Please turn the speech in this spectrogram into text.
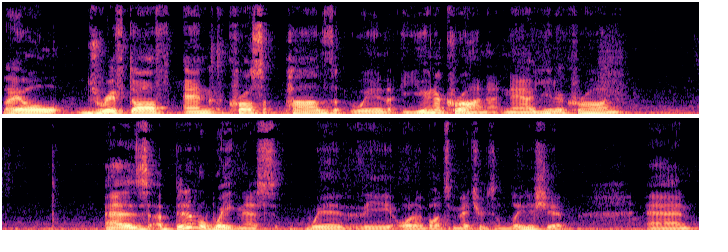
they all drift off and cross paths with Unicron. Now, Unicron as a bit of a weakness with the Autobots matrix of leadership. And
